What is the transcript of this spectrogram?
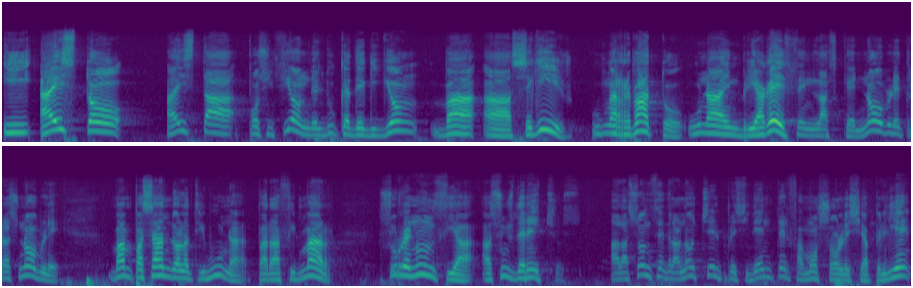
y a esto a esta posición del duque de Guillón va a seguir un arrebato, una embriaguez en las que noble tras noble van pasando a la tribuna para afirmar su renuncia a sus derechos. A las once de la noche el presidente, el famoso Le Chapelier,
